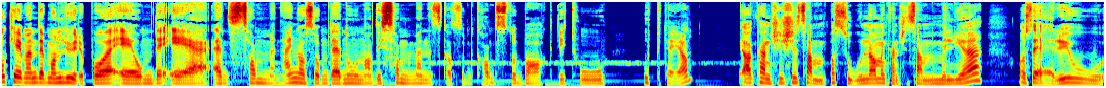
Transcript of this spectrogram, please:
Ok, men det man lurer på er om det er en sammenheng, altså om det er noen av de samme menneskene som kan stå bak de to opptøyene? Ja, kanskje ikke samme personer, men kanskje samme miljø. Og så er det jo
